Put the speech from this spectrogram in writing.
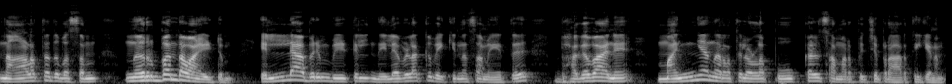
നാളത്തെ ദിവസം നിർബന്ധമായിട്ടും എല്ലാവരും വീട്ടിൽ നിലവിളക്ക് വെക്കുന്ന സമയത്ത് ഭഗവാന് മഞ്ഞ നിറത്തിലുള്ള പൂക്കൾ സമർപ്പിച്ച് പ്രാർത്ഥിക്കണം.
